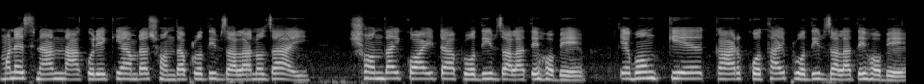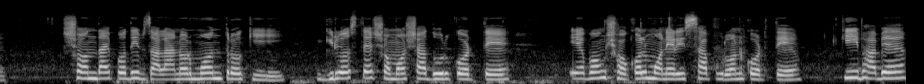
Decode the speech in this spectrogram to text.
মানে স্নান না করে কি আমরা সন্ধ্যা প্রদীপ জ্বালানো যায়? সন্ধ্যায় কয়টা প্রদীপ জ্বালাতে হবে? এবং কে, কার কোথায় প্রদীপ জ্বালাতে হবে? সন্ধ্যায় প্রদীপ জ্বালানোর মন্ত্র কি? গৃহস্থের সমস্যা দূর করতে এবং সকল মনের ইচ্ছা পূরণ করতে। কীভাবে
